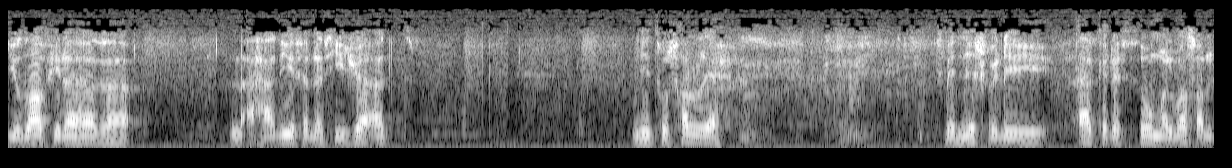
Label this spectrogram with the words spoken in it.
يضاف إلى هذا الأحاديث التي جاءت لتصرح بالنسبة لآكل الثوم والبصل.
